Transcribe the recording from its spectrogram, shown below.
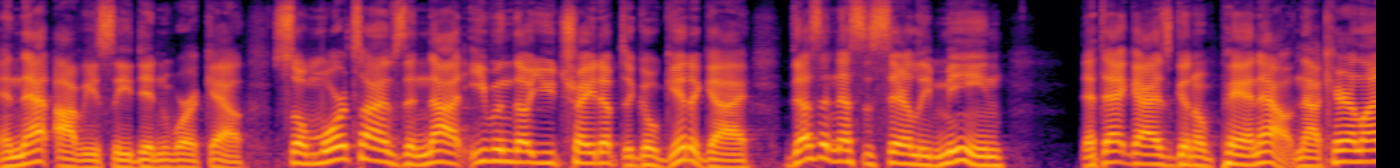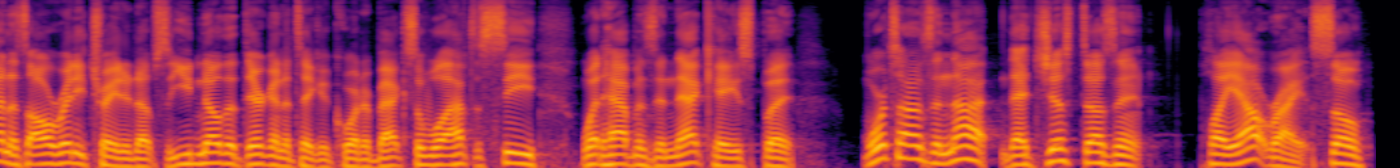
and that obviously didn't work out. So more times than not, even though you trade up to go get a guy, doesn't necessarily mean that that guy's going to pan out. Now, Carolina's already traded up, so you know that they're going to take a quarterback. So we'll have to see what happens in that case. But more times than not, that just doesn't play out right. So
